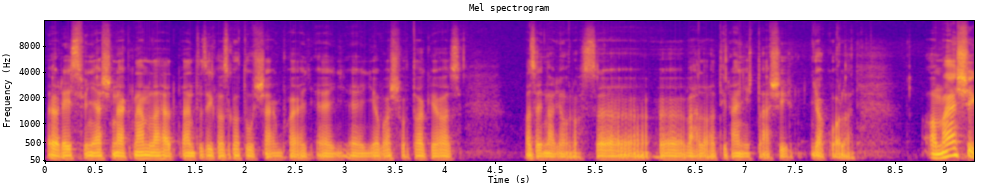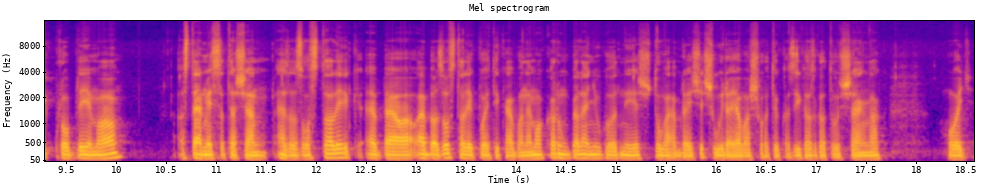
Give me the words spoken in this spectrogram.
részvényesnek nem lehet bent az igazgatóságban egy, egy, egy javasolt tagja, az, az egy nagyon rossz ö, ö, vállalatirányítási gyakorlat. A másik probléma, az természetesen ez az osztalék. Ebbe, a, ebbe az osztalékpolitikában nem akarunk belenyugodni, és továbbra is, is újra javasoltuk az igazgatóságnak, hogy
